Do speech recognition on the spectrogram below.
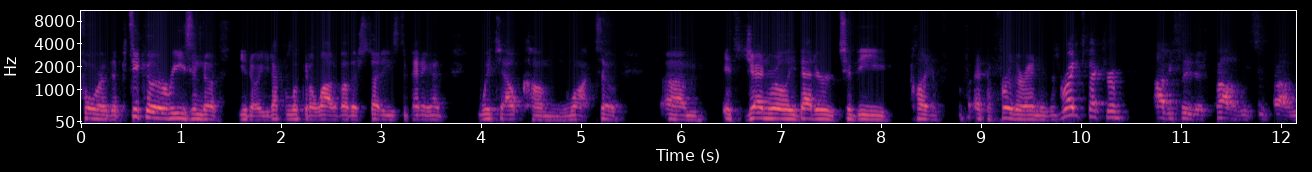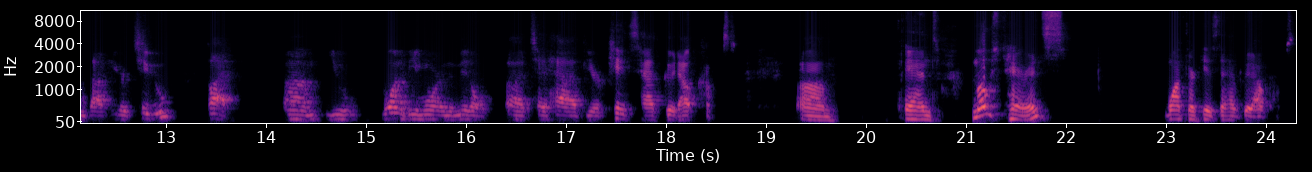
for the particular reason of, you know, you'd have to look at a lot of other studies depending on which outcome you want. So um, it's generally better to be kind of at the further end of this right spectrum. Obviously, there's probably some problems out here too, but um, you want to be more in the middle uh, to have your kids have good outcomes. Um, and most parents want their kids to have good outcomes.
